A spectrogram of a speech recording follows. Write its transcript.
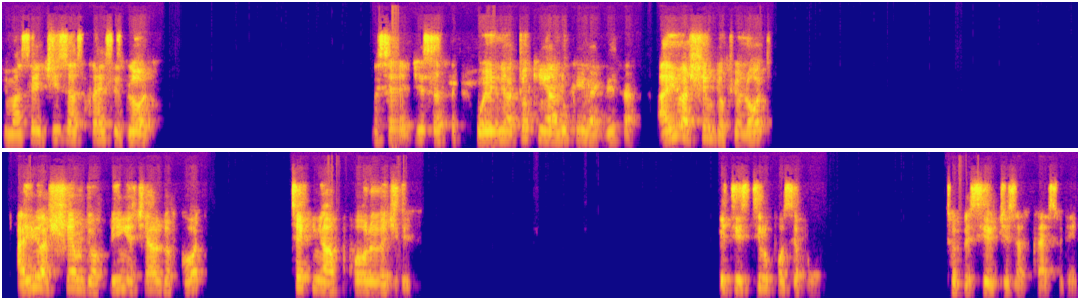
You must say, Jesus Christ is Lord. I say, Jesus, when you are talking, you are looking like this. Are you ashamed of your Lord? Are you ashamed of being a child of God? Taking apology. It is still possible to receive Jesus Christ today.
